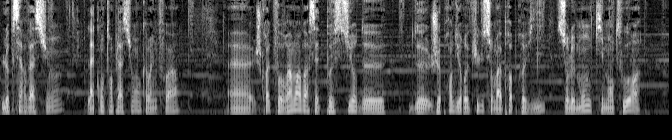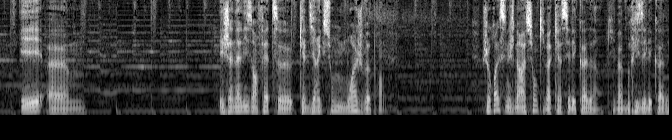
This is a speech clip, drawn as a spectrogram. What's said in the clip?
l'observation, la contemplation encore une fois. Euh, je crois qu'il faut vraiment avoir cette posture de, de je prends du recul sur ma propre vie, sur le monde qui m'entoure et euh, et j'analyse en fait euh, quelle direction moi je veux prendre. Je crois que c'est une génération qui va casser les codes, qui va briser les codes.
